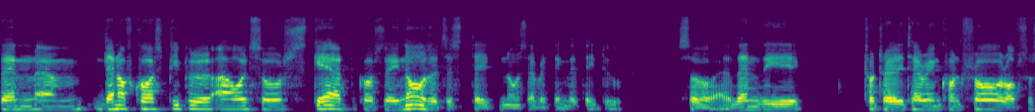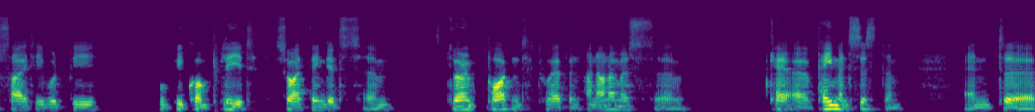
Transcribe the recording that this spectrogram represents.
then um, then of course people are also scared because they know that the state knows everything that they do. So uh, then the totalitarian control of society would be would be complete. So I think it's um, very important to have an anonymous uh, uh, payment system, and uh,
